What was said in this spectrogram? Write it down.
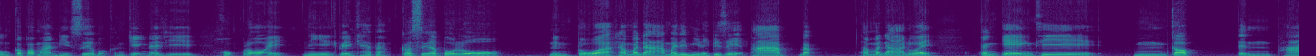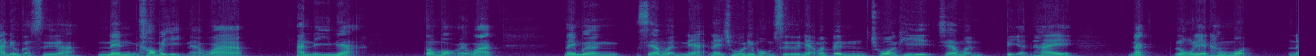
วมๆก็ประมาณนี้เสื้อบอกกางเกงได้ที่ 600 นี่เป็นแค่แบบก็เสื้อโปโล 1 ตัวธรรมดาไม่ได้มีอะไรพิเศษภาพแบบธรรมดาด้วย กางเกงที่ก็เป็นผ้าเดียวกับเสื้อ เน้นเข้าไปอีกนะว่า อันนี้เนี่ย ต้องบอกเลยว่า ในเมืองเสี่ยเหมือนเนี่ยในช่วงที่ผมซื้อเนี่ยมันเป็นช่วงที่เสี่ยเหมือนเปลี่ยนให้นักโรงเรียนทั้งหมดใน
